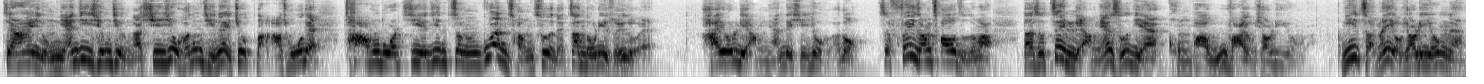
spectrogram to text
这样一种年纪轻轻啊，新秀合同期内就打出的差不多接近争冠层次的战斗力水准，还有两年的新秀合同，这非常超值嘛！但是这两年时间恐怕无法有效利用了，你怎么有效利用呢？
